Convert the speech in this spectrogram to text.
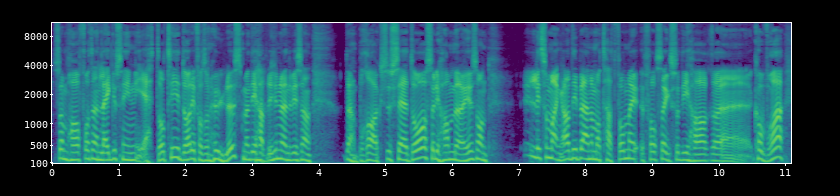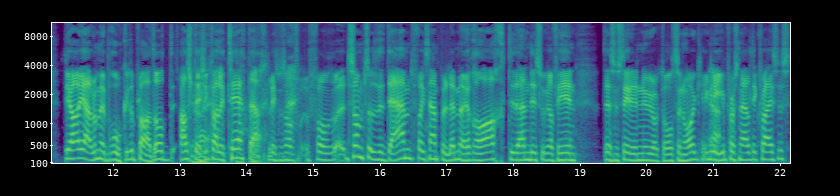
som har fått en legacy inn i ettertid. Da har de fått sånn hyllest, men de hadde ikke nødvendigvis en, en braksuksess da, så de har mye sånn Så mange av de bandene har tatt for, meg, for seg, så de har uh, covra. De har jævla mye brokete plater. Alt er Ja, ikke ja. kvalitet der. Liksom sånn for, som The Damned, for eksempel. Det er mye rart i den diskografien. Det syns jeg det er New York Dolls sin òg. Jeg Ja. liker Personality Crisis.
